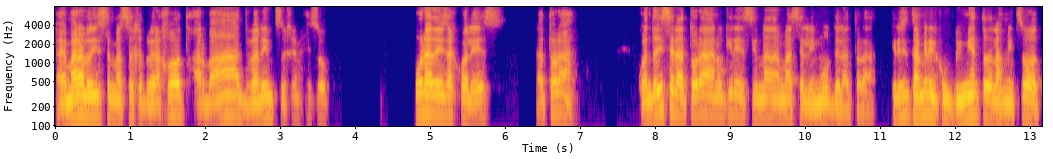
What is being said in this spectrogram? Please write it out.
Además lo dice Masejet Berachot, Arba'at, Dvarim, Tzrichim Hizú. Una de ellas, ¿cuál es? La Torah. Cuando dice la Torah, no quiere decir nada más el limud de la Torah. Quiere decir también el cumplimiento de las mitzvot.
